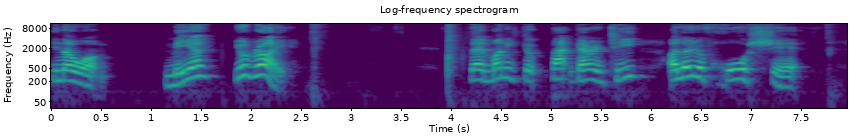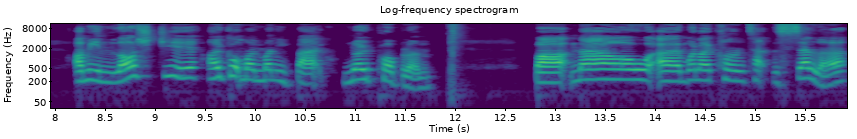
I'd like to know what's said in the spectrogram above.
You know what? Mia, you're right. Their money back guarantee, a load of horse shit. I mean, last year I got my money back, no problem. But now, um, when I contact the seller,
